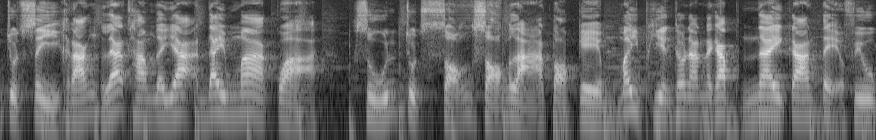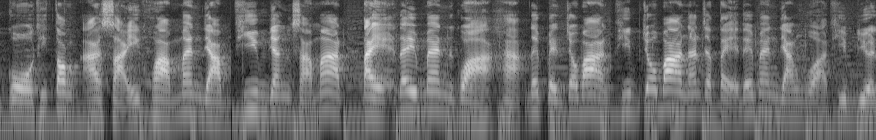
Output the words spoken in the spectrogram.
0.4 ครั้ง และทำระยะได้มากกว่า 0.22 หลาต่อเกมไม่เพียงเท่านั้นนะครับ ในการเตะฟิลโกลที่ต้องอาศัยความแม่นยำทีมยังสามารถเตะได้แม่นกว่าหากได้เป็นเจ้าบ้าน ทีมเจ้าบ้านนั้นจะเตะได้แม่นยำกว่าทีมเยือน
